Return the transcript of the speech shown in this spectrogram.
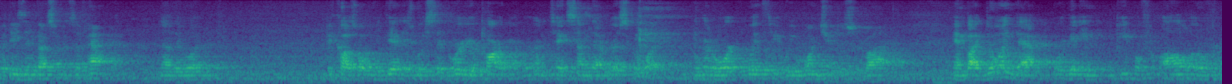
with these investments have happened, no, they wouldn't. Because what we did is we said, we're your partner. We're going to take some of that risk away. We're going to work with you. We want you to survive. And by doing that, we're getting people from all over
